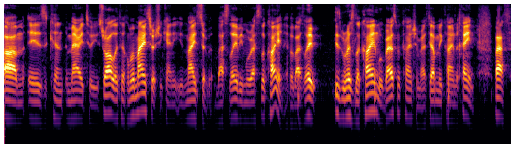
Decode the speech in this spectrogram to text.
um, is can, married to Yisrael, letichum meiser, she can't eat meiser. Bas Levi mures lekain, if a bas Levi is Meres Lakain, Mubaras Mekain, Shemeres Yab Mekain, Lechain, Bath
